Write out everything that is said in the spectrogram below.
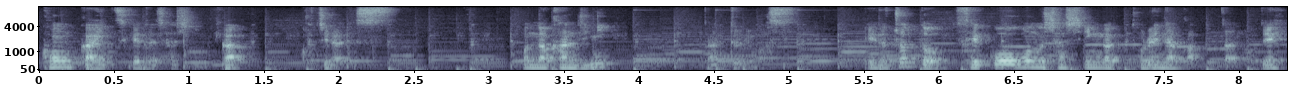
今回つけた写真がこちらです。こんな感じになっております。えーとちょっと施工後の写真が撮れなかったので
